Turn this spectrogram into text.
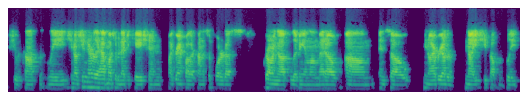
she would constantly, you know, she didn't really have much of an education. My grandfather kind of supported us growing up, living in Longmeadow. Um, and so, you know, every other night she'd probably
